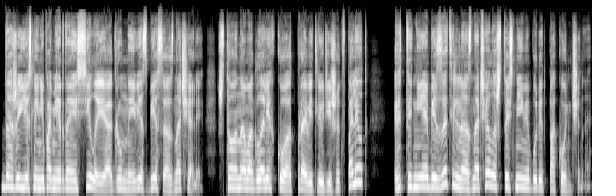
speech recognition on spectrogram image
Даже если непомерная сила и огромный вес беса означали, что она могла легко отправить людишек в полет, это не обязательно означало, что с ними будет покончено.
